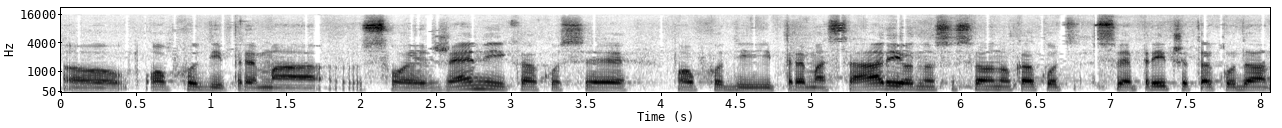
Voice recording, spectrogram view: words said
o, ophodi prema svojoj ženi, kako se ophodi prema Sari, odnosno sve ono kako sve priča, tako da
